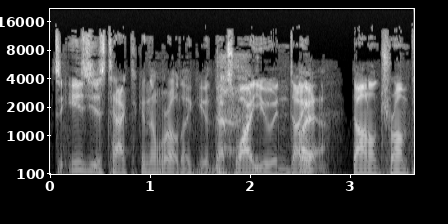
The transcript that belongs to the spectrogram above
It's the easiest tactic in the world. Like you, that's why you oh indict yeah. Donald Trump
